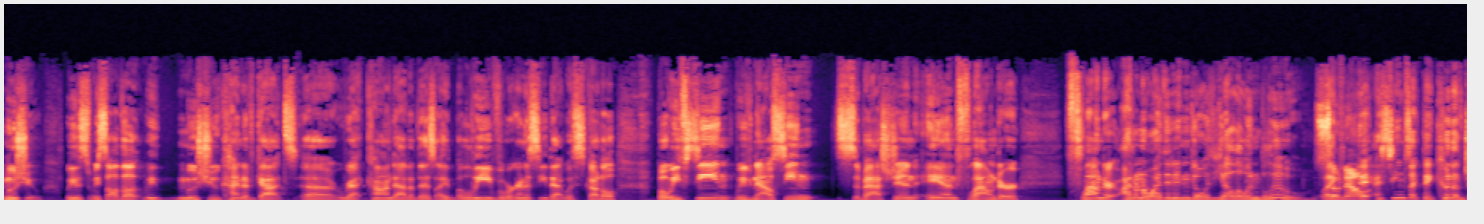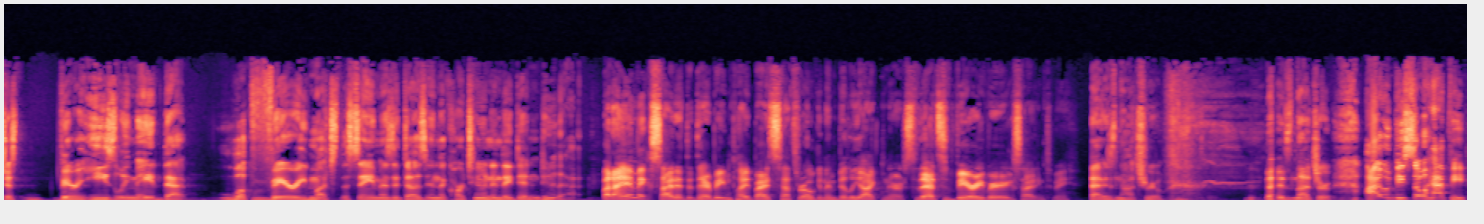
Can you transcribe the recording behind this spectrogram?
Mushu. We we saw the we Mushu kind of got uh retconned out of this. I believe we're going to see that with Scuttle. But we've seen we've now seen Sebastian and Flounder. Flounder, I don't know why they didn't go with yellow and blue. Like, So now- it, it seems like they could have just very easily made that look very much the same as it does in the cartoon, and they didn't do that. But I am excited that they're being played by Seth Rogen and Billy Eichner. So that's very, very exciting to me. That is not true. that is not true. I would be so happy.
